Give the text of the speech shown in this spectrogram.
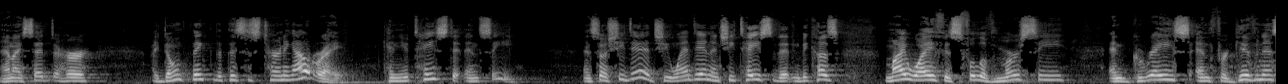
And I said to her, I don't think that this is turning out right. Can you taste it and see? And so she did. She went in and she tasted it. And because my wife is full of mercy and grace and forgiveness,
